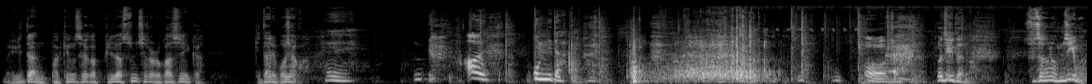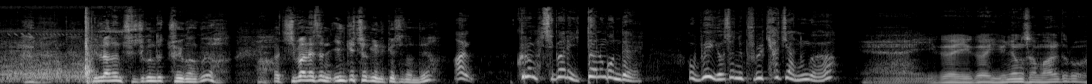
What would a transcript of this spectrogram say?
뭐 일단 박 형사가 빌라 순찰하러 갔으니까 기다려보자고. 예. 아, 옵니다. 어, 어떻게 됐나? 수상한 움직임은? 빌라는 주직원도 조용하고요. 집안에선 인기척이 느껴지던데요? 아, 그럼 집안에 있다는 건데 왜 여전히 불을 켜지 않는 거야? 이거 이거 윤영사 말대로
